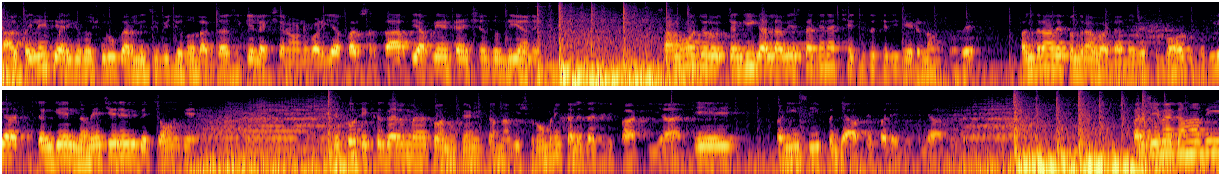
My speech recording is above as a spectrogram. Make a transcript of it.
ਸਾਲ ਪਹਿਲਾਂ ਹੀ ਤਿਆਰੀ ਉਦੋਂ ਸ਼ੁਰੂ ਕਰ ਲਈ ਸੀ ਵੀ ਜਦੋਂ ਲੱਗਦਾ ਸੀ ਕਿ ਇਲੈਕਸ਼ਨ ਆਉਣ ਵਾਲੀ ਆ, ਪਰ ਸਰਕਾਰ ਦੀ ਆਪਣੀਆਂ ਇੰਟੈਂਸ਼ਨਸ ਹੁੰਦੀਆਂ ਨੇ। ਸਮਝੋ ਚਲੋ ਚੰਗੀ ਗੱਲ ਆ ਵੀ ਇਸ ਤਾਂ ਕਹਿੰਦਾ ਛੇਤੀ ਤੋਂ ਛੇਤੀ ਡੇਟ ਅਨਾਉਂਸ ਹੋਵੇ। 15 ਦੇ 15 ਵਾਰਡਾਂ ਦੇ ਵਿੱਚ ਬਹੁਤ ਵਧੀਆ ਚੰਗੇ ਨਵੇਂ ਚਿਹਰੇ ਵੀ ਵਿੱਚ ਆਉਣਗੇ ਦੇਖੋ ਇੱਕ ਗੱਲ ਮੈਂ ਤੁਹਾਨੂੰ ਕਹਿਣੀ ਚਾਹੁੰਦਾ ਵੀ ਸ਼੍ਰੋਮਣੀ ਅਕਾਲੀ ਦਲ ਜਿਹੜੀ ਪਾਰਟੀ ਆ ਇਹ ਬਣੀ ਸੀ ਪੰਜਾਬ ਦੇ ਭਲੇ ਲਈ ਪੰਜਾਬ ਦੇ ਲਈ। ਪਰ ਜੇ ਮੈਂ ਕਹਾਂ ਵੀ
